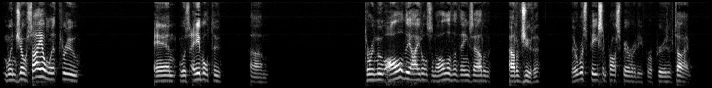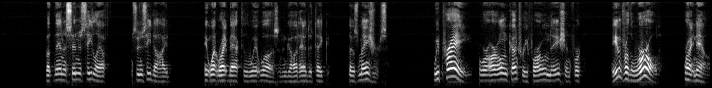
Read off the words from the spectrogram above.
when Josiah went through and was able to um, to remove all of the idols and all of the things out of out of Judah, there was peace and prosperity for a period of time. But then, as soon as he left, as soon as he died, it went right back to the way it was, and God had to take those measures. We pray for our own country, for our own nation, for even for the world right now,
